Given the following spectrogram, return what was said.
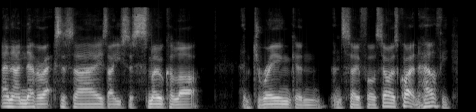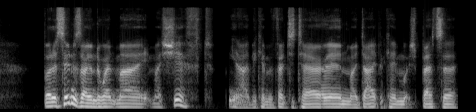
And i never exercised. I used to smoke a lot and drink and and so forth. So I was quite unhealthy. But as soon as I underwent my my shift, you know, I became a vegetarian. My diet became much better.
